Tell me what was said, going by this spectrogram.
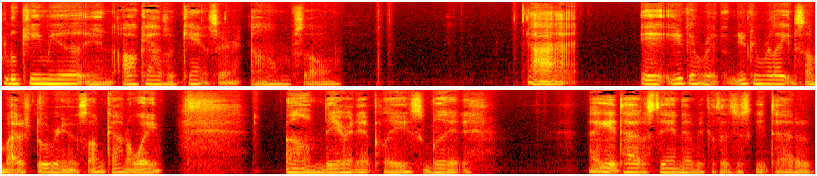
leukemia, and all kinds of cancer. Um, so I it, you can re- you can relate to somebody's story in some kind of way um there at that place but I get tired of staying there because I just get tired of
